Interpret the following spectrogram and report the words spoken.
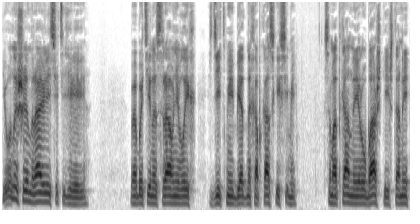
Юноше нравились эти деревья. Баба Тина сравнивала их с детьми бедных абхазских семей. Самотканные рубашки и штаны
